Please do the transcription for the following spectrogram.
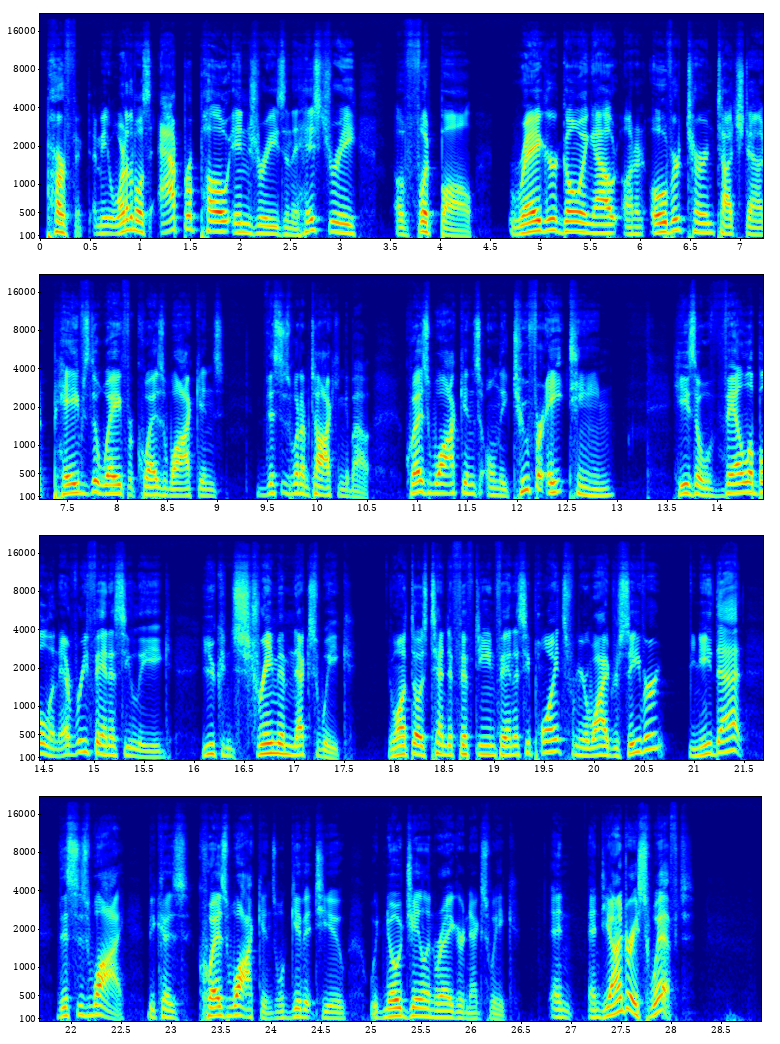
Perfect. I mean, one of the most apropos injuries in the history of football. Reagor going out on an overturned touchdown paves the way for Quez Watkins. This is what I'm talking about. Quez Watkins only two for 18. He's available in every fantasy league. You can stream him next week. You want those 10 to 15 fantasy points from your wide receiver? You need that? This is why. Because Quez Watkins will give it to you with no Jalen Reagor next week. And and DeAndre Swift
